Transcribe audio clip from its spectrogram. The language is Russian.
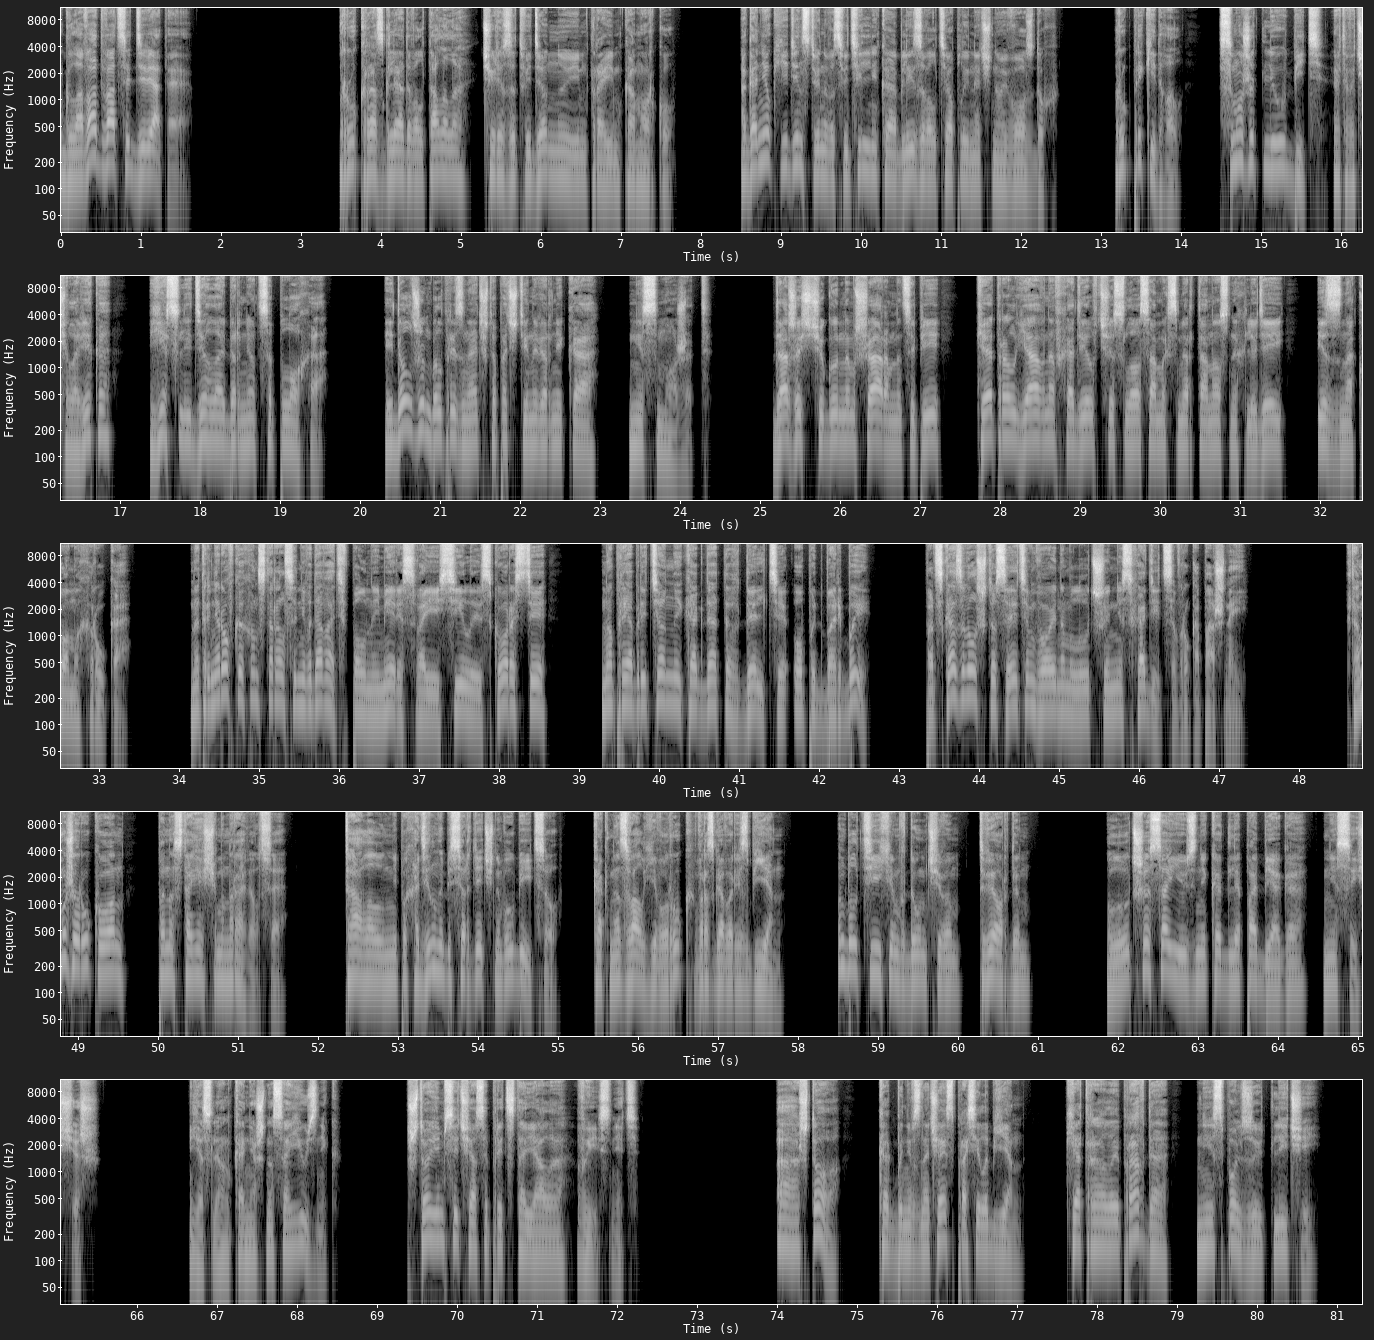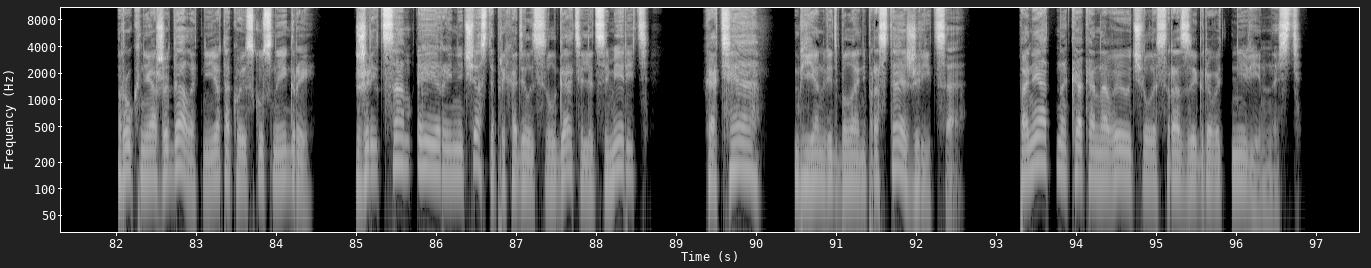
Глава двадцать девятая. Рук разглядывал Талала через отведенную им троим коморку. Огонек единственного светильника облизывал теплый ночной воздух. Рук прикидывал, сможет ли убить этого человека, если дело обернется плохо. И должен был признать, что почти наверняка не сможет. Даже с чугунным шаром на цепи Кетрал явно входил в число самых смертоносных людей из знакомых Рука. На тренировках он старался не выдавать в полной мере своей силы и скорости, но приобретенный когда-то в Дельте опыт борьбы подсказывал, что с этим воином лучше не сходиться в рукопашной. К тому же Руку он по-настоящему нравился. Талал не походил на бессердечного убийцу, как назвал его Рук в разговоре с Бьен. Он был тихим, вдумчивым, твердым. Лучше союзника для побега не сыщешь. Если он, конечно, союзник. Что им сейчас и предстояло выяснить. «А что?» — как бы невзначай спросила Бьен. «Кетралы правда не используют личий?» Рук не ожидал от нее такой искусной игры. Жрецам Эйры нечасто приходилось лгать и лицемерить, хотя Бьен ведь была непростая жрица. Понятно, как она выучилась разыгрывать невинность.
